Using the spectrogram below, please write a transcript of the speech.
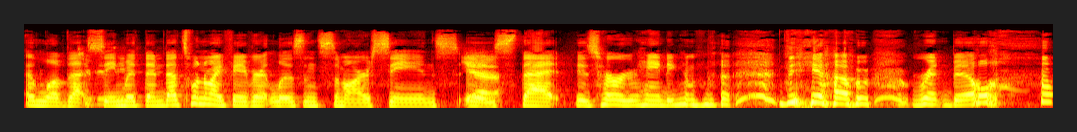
I love that scene with them. That's one of my favorite Liz and Samar scenes. Yeah. Is that is her handing him the, the uh, rent bill?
